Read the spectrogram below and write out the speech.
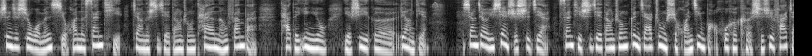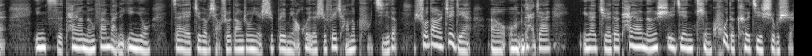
甚至是我们喜欢的《三体》这样的世界当中，太阳能帆板它的应用也是一个亮点。相较于现实世界，三体世界当中更加重视环境保护和可持续发展，因此太阳能翻板的应用在这个小说当中也是被描绘的是非常的普及的。说到了这点，呃，我们大家应该觉得太阳能是一件挺酷的科技，是不是？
